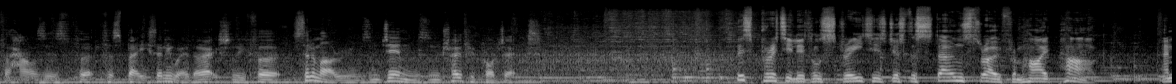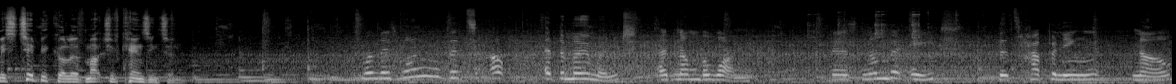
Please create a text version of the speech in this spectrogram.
for houses, for, for space anyway. They're actually for cinema rooms and gyms and trophy projects. This pretty little street is just a stone's throw from Hyde Park and is typical of much of Kensington. Well, there's one that's up at the moment at number one. There's number eight that's happening now.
